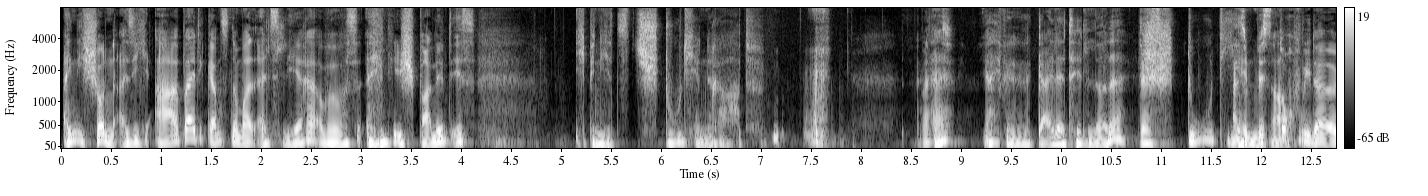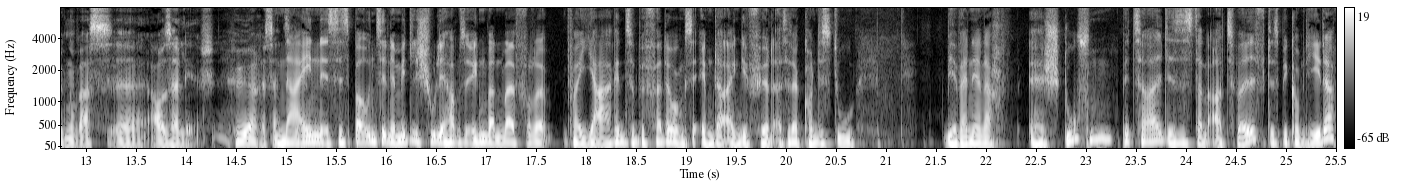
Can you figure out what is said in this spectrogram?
eigentlich schon. Also ich arbeite ganz normal als Lehrer, aber was eigentlich spannend ist, ich bin jetzt Studienrat. Was? Ja, ich bin ein geiler Titel, oder? Das- Studienrat. Also bist doch wieder irgendwas äh, außer Höheres. als- Nein, es ist bei uns in der Mittelschule, haben sie irgendwann mal vor, vor Jahren so Beförderungsämter eingeführt. Also da konntest du, wir werden ja nach äh, Stufen bezahlt, das ist dann A12, das bekommt jeder.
